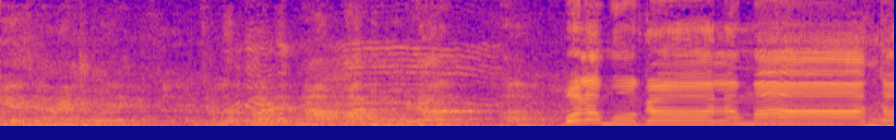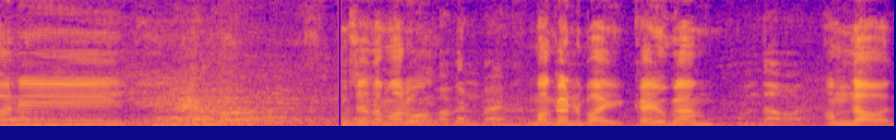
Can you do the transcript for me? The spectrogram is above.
છે હાથ વડે ચમત્કાર ને નામ માધવ બેટા બોલો મોગલ માતની. શું છે તમારું? મગનભાઈ. મગનભાઈ. કયું ગામ? અમદાવાદ. અમદાવાદ.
